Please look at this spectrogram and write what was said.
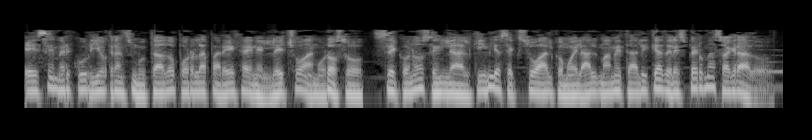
Ese mercurio transmutado por la pareja en el lecho amoroso, se conoce en la alquimia sexual como el alma metálica del esperma sagrado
